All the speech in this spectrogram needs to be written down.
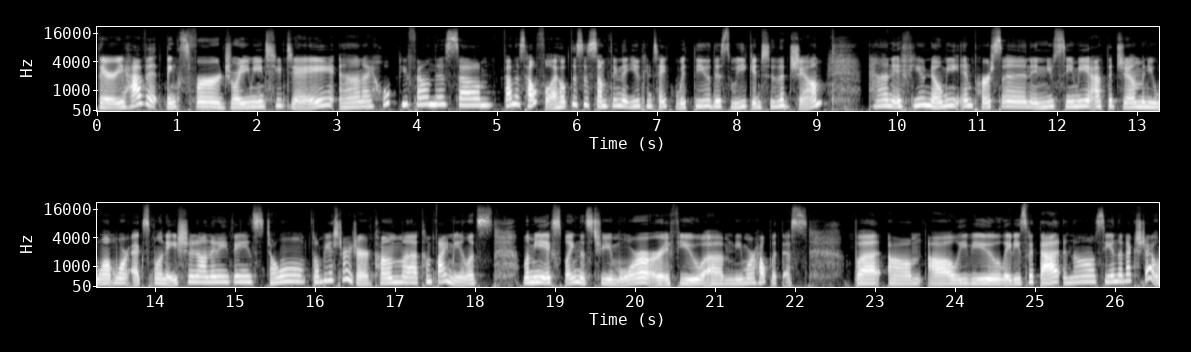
there you have it. Thanks for joining me today, and I hope you found this um, found this helpful. I hope this is something that you can take with you this week into the gym. And if you know me in person and you see me at the gym and you want more explanation on anything, don't don't be a stranger. Come uh, come find me. Let's let me explain this to you more, or if you um, need more help with this. But um, I'll leave you ladies with that, and I'll see you in the next show.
